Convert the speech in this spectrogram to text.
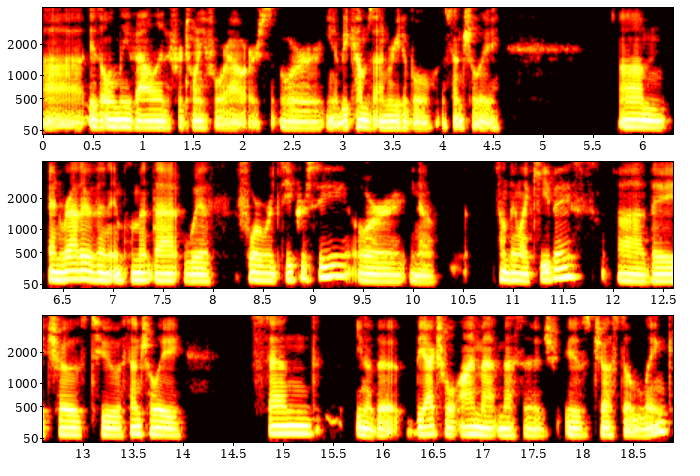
uh, is only valid for 24 hours or you know becomes unreadable essentially um, and rather than implement that with forward secrecy or you know something like keybase uh, they chose to essentially send you know the the actual imap message is just a link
